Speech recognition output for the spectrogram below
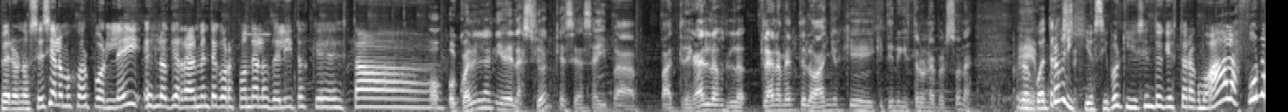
Pero no sé si a lo mejor por ley es lo que realmente corresponde a los delitos que está... O, o cuál es la nivelación que se hace ahí para entregar los- lo- claramente los años que, que tiene que estar una persona? Lo Eh, encuentro no brígido, sí, porque yo siento que esto era como, ah, la funa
